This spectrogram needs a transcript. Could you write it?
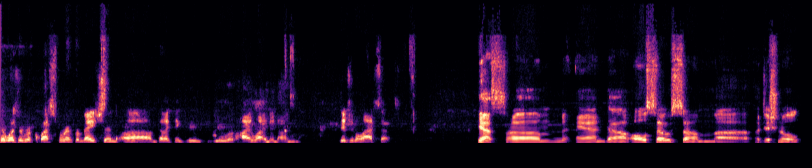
there was a request for information uh, that I think you you highlighted on digital assets. Yes, um, and uh, also some uh, additional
